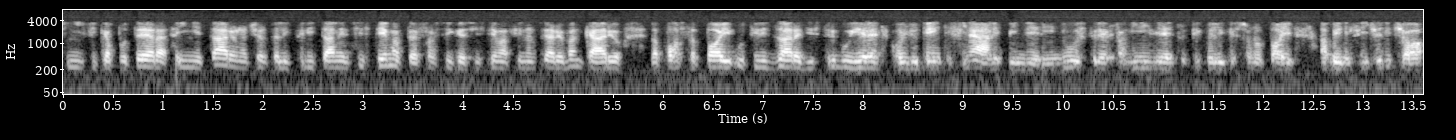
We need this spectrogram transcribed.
significa poter iniettare una certa liquidità nel sistema per far sì che il sistema finanziario e bancario la possa poi utilizzare e distribuire con gli utenti finali, quindi le industrie, le famiglie, tutti quelli che sono poi a beneficio di ciò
